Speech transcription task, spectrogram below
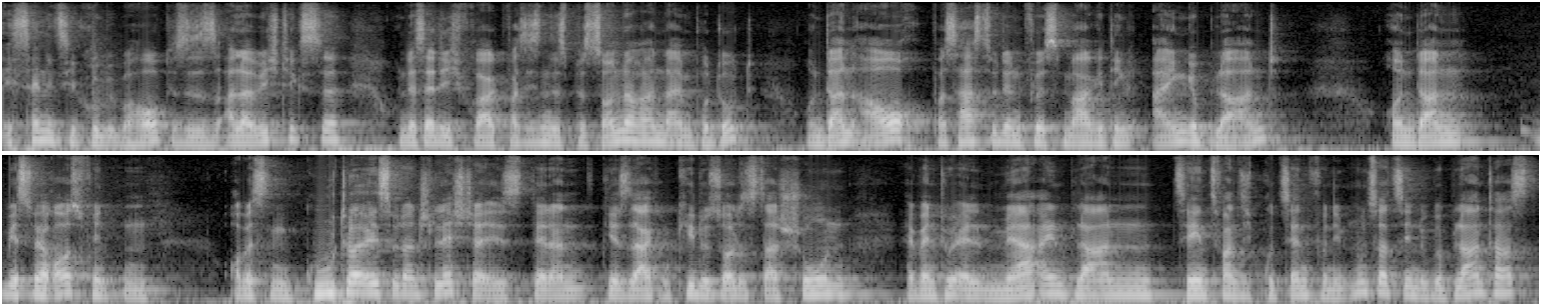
ist deine Zielgruppe überhaupt? Das ist das Allerwichtigste. Und dass er dich fragt, was ist denn das Besondere an deinem Produkt? Und dann auch, was hast du denn fürs Marketing eingeplant? Und dann wirst du herausfinden, ob es ein guter ist oder ein schlechter ist, der dann dir sagt, okay, du solltest da schon eventuell mehr einplanen, 10, 20 Prozent von dem Umsatz, den du geplant hast,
